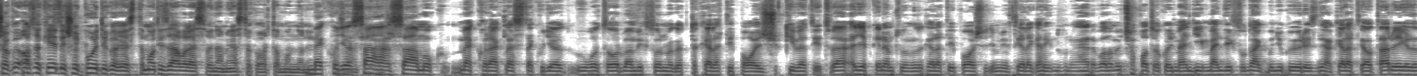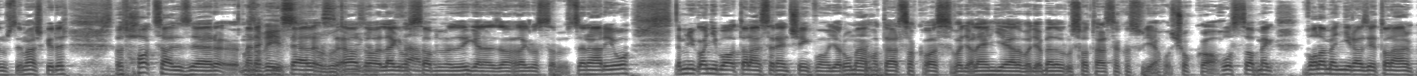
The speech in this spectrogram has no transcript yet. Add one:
Csak az a kérdés, hogy politikai ez tematizálva lesz, vagy nem, én ezt akartam mondani. Meg hogy a Az szá- kérdés. számok mekkorák lesznek, ugye volt Orbán Viktor mögött a keleti pajzs kivetítve. Egyébként nem tudom, a keleti pajzs, hogy mondjuk tényleg elindulna erre valami csapatok, hogy mennyi, mennyit tudnánk mondjuk őrizni a keleti határvégét, de most egy más kérdés. Ott 600 ezer menekült el, az a legrosszabb, az, igen, ez a legrosszabb szenárió. De mondjuk annyiban talán szerencsénk van, hogy a román határszakasz, vagy a lengyel, vagy a belorusz határszakasz ugye hogy sokkal hosszabb, meg valamennyire azért talán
